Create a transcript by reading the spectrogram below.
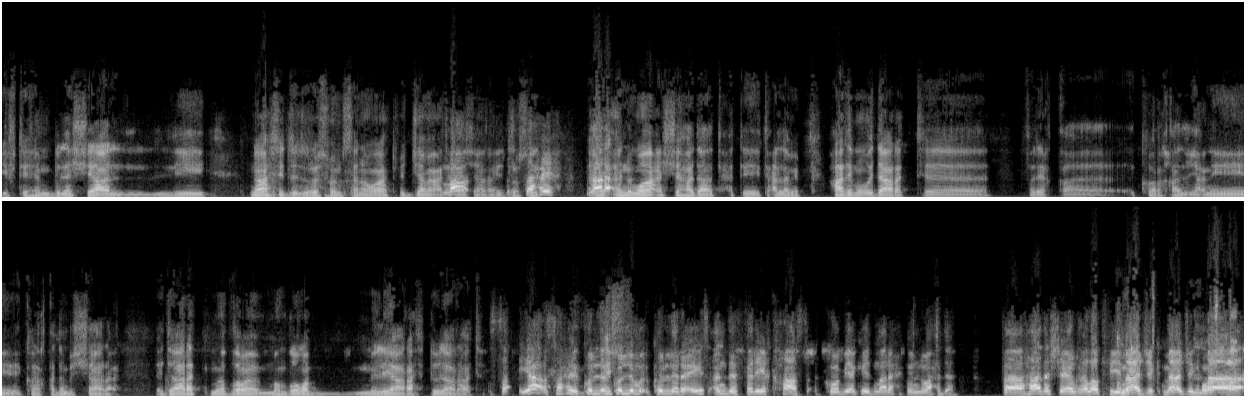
يفتهم بالأشياء اللي ناس يدرسون سنوات بالجامعات ما- عشانها يدرسون صحيح. لا لا. أنواع الشهادات حتى يتعلم هذه مو إدارة آه، فريق آه، كرة يعني كرة قدم بالشارع. إدارة منظمه منظومة بمليارات الدولارات. ص... يا صحيح كل إيش؟ كل كل رئيس عنده فريق خاص. كوبي أكيد ما راح يكون لوحده. فهذا الشيء الغلط في ماجيك ماجيك ما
